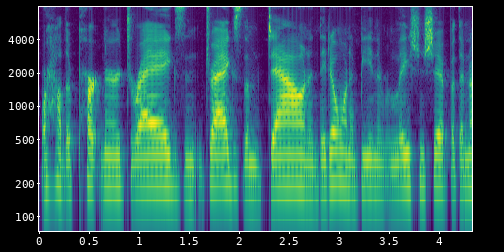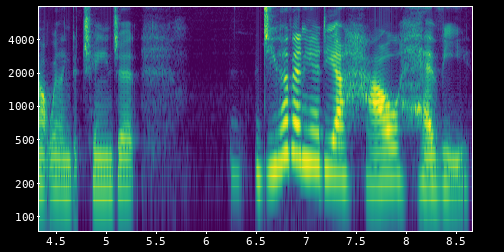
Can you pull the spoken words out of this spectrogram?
or how their partner drags and drags them down and they don't want to be in the relationship but they're not willing to change it. Do you have any idea how heavy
